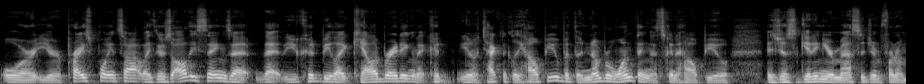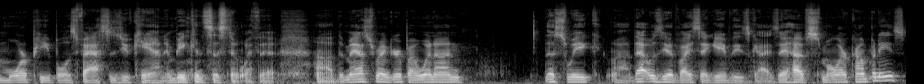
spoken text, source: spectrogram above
or your price points off, like there's all these things that that you could be like calibrating that could, you know, technically help you, but the number one thing that's going to help you is just getting your message in front of more people as fast as you can and being consistent with it. Uh, the mastermind group I went on this week. Uh, that was the advice I gave these guys. They have smaller companies,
